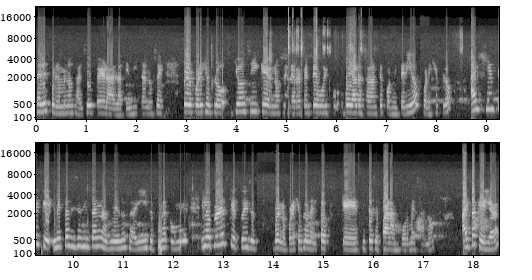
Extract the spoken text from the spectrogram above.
sales por lo menos al súper, a la tiendita, no sé. Pero, por ejemplo, yo sí que, no sé, de repente voy, voy al restaurante por mi pedido, por ejemplo. Hay gente que neta sí se sienta en las mesas ahí, se pone a comer. Y lo peor es que tú dices, bueno, por ejemplo, en el Tox, que sí te separan por mesa, ¿no? Hay taquerías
